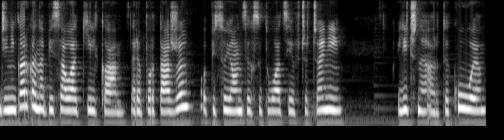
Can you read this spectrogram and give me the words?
Dziennikarka napisała kilka reportaży opisujących sytuację w Czeczeni, liczne artykuły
